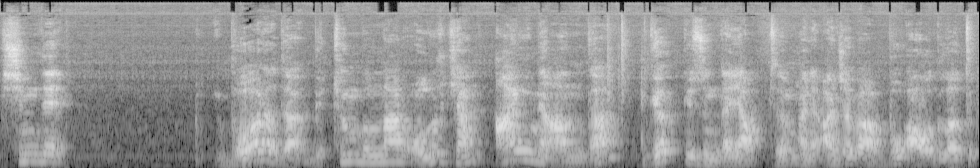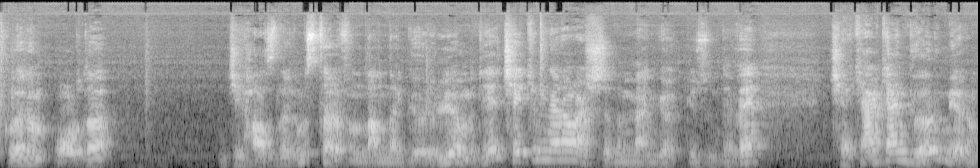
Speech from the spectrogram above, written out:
Şimdi bu arada bütün bunlar olurken aynı anda gökyüzünde yaptığım hani acaba bu algıladıklarım orada cihazlarımız tarafından da görülüyor mu diye çekimlere başladım ben gökyüzünde ve çekerken görmüyorum.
